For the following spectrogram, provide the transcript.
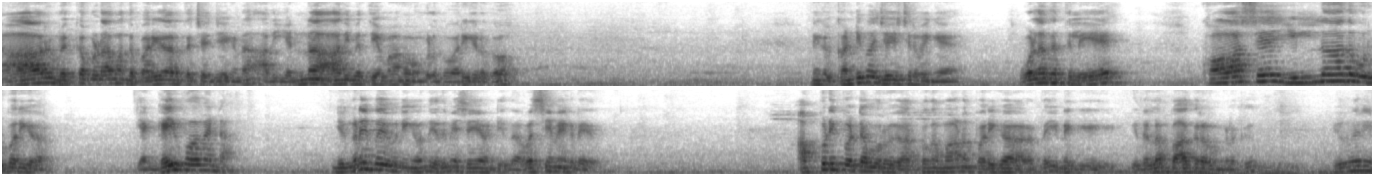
யாரும் வெக்கப்படாமல் அந்த பரிகாரத்தை செஞ்சீங்கன்னா அது என்ன ஆதிபத்தியமாக உங்களுக்கு வருகிறதோ? நீங்கள் கண்டிப்பாக ஜெயிச்சிருவீங்க. உலகத்திலேயே காசே இல்லாத ஒரு பரிகாரம். எங்கேயும் போக வேண்டாம். எங்கடையும் போய் நீங்கள் வந்து எதுவுமே செய்ய வேண்டியது அவசியமே கிடையாது. அப்படிப்பட்ட ஒரு அற்புதமான பரிகாரத்தை இன்றைக்கி இதெல்லாம் பார்க்குறவங்களுக்கு யூ வெரி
